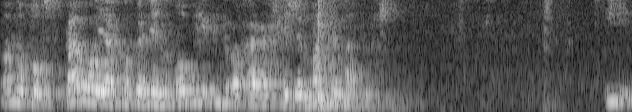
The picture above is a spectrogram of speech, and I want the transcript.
ono powstało jako pewien obiekt o charakterze matematycznym. I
